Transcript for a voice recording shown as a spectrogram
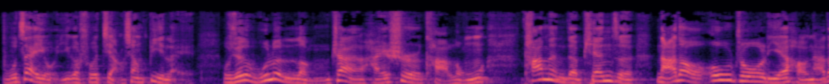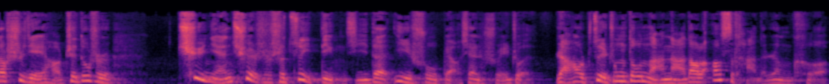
不再有一个说奖项壁垒。我觉得，无论冷战还是卡隆，他们的片子拿到欧洲也好，拿到世界也好，这都是去年确实是最顶级的艺术表现水准。然后，最终都拿拿到了奥斯卡的认可。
